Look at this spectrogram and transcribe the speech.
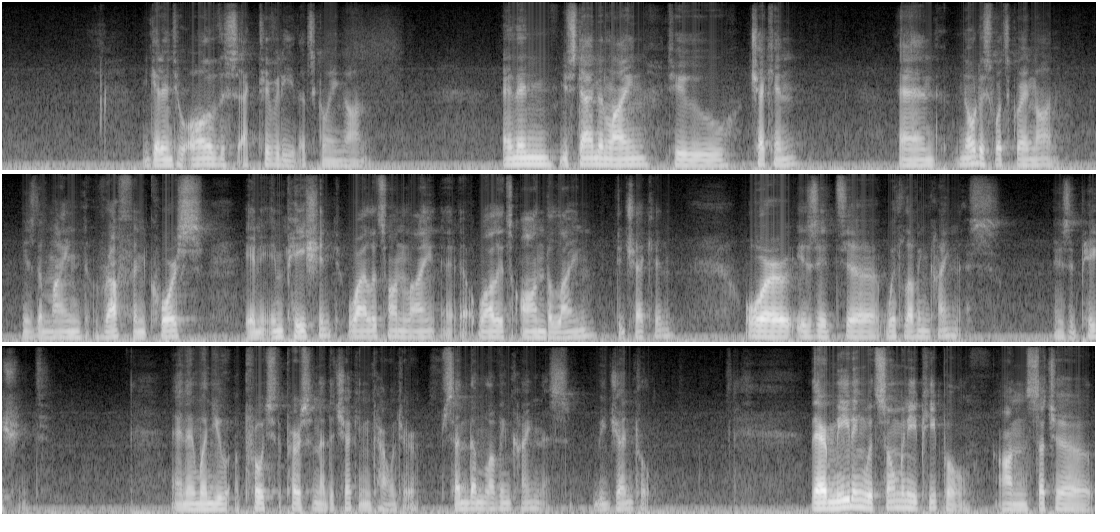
You get into all of this activity that's going on. And then you stand in line to check in and notice what's going on. Is the mind rough and coarse and impatient while it's online, uh, while it's on the line to check in, or is it uh, with loving kindness? Is it patient? And then when you approach the person at the check-in counter, send them loving kindness. Be gentle. They're meeting with so many people on such a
